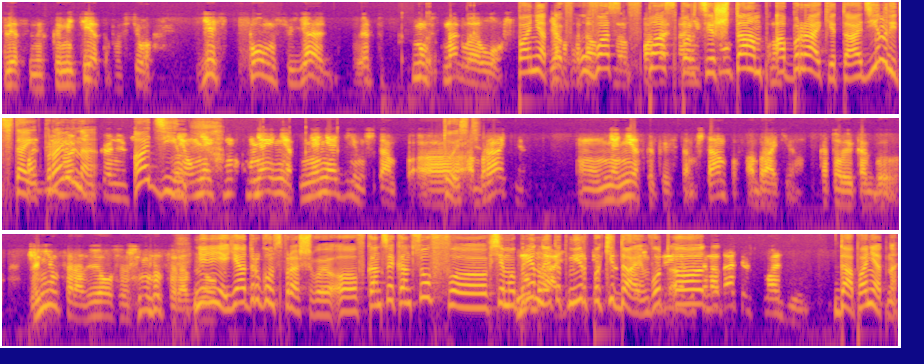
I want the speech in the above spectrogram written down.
следственных комитетов, и все. Есть полностью, я Это ну, наглая ложь. Понятно. У вас в паспорте суд, штамп но... о браке-то один ведь стоит, один, правильно? Один, один. Не, у меня, у меня нет, у меня не один штамп э, То есть? о браке. У меня несколько есть там штампов о браке, которые как бы женился, развелся, женился, развелся. Не-не-не, я о другом спрашиваю. В конце концов, все мы бренно ну, да, этот мир покидаем. Вот, законодательство один. Да, понятно.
